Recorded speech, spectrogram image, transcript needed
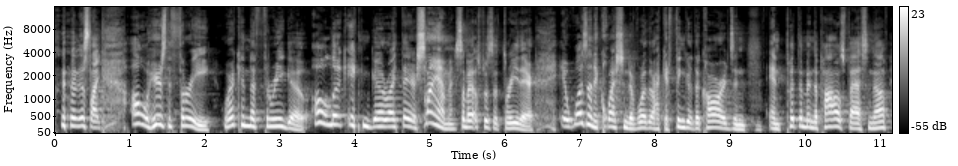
it's like, oh, here's the three. Where can the three go? Oh, look, it can go right there. Slam, and somebody else puts the three there. It wasn't a question of whether I could finger the cards and and put them in the piles fast enough.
